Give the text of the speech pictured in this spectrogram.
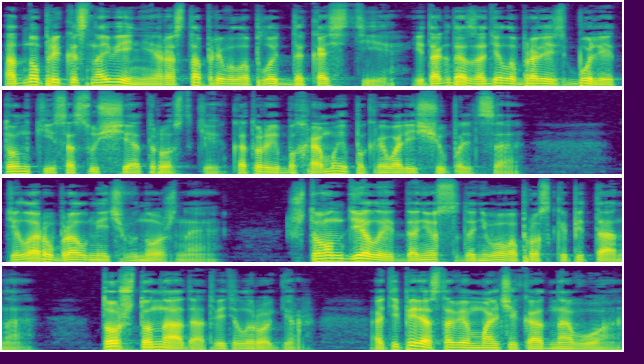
Одно прикосновение растапливало плоть до кости, и тогда за дело брались более тонкие сосущие отростки, которые бахромой покрывали щупальца. Тилар убрал меч в ножны. «Что он делает?» – донесся до него вопрос капитана. «То, что надо», – ответил Рогер. «А теперь оставим мальчика одного.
